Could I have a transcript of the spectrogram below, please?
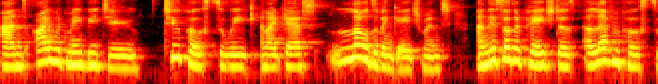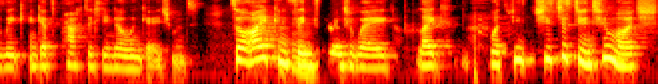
and I would maybe do two posts a week and I'd get loads of engagement. And this other page does 11 posts a week and gets practically no engagement. So I can see mm. straight away, like, what she, she's just doing too much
